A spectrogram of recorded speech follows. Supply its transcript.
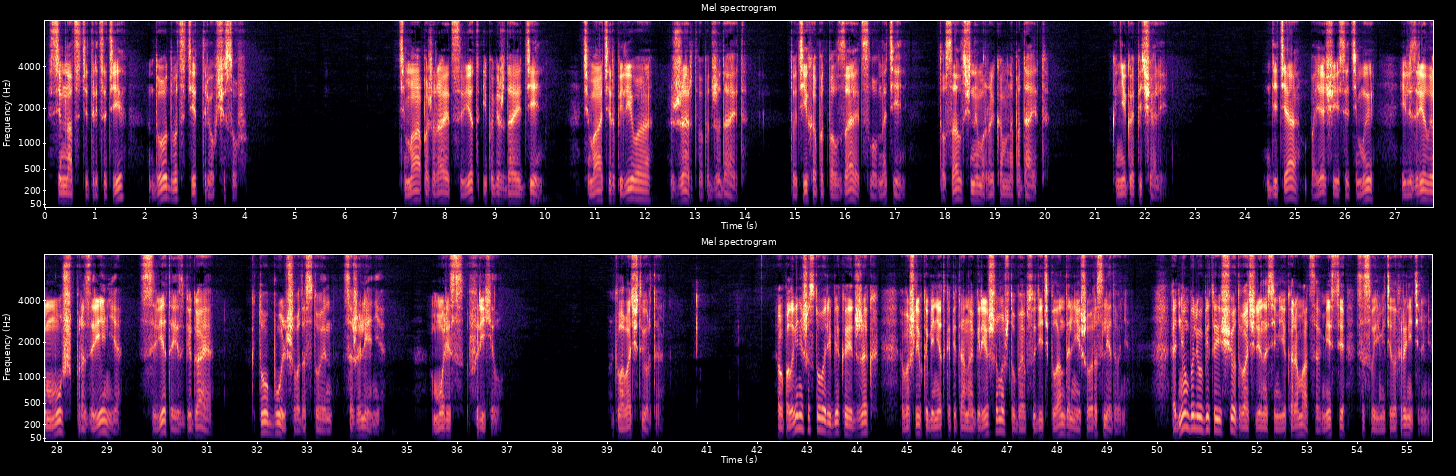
с 17.30 до 23 часов. Тьма пожирает свет и побеждает день. Тьма терпеливо жертвы поджидает. То тихо подползает, словно тень, то салчным рыком нападает. Книга печалей. Дитя, боящееся тьмы, или зрелый муж прозрения, света избегая, кто большего достоин сожаления? Морис Фрихел. Глава четвертая. В половине шестого Ребекка и Джек вошли в кабинет капитана Грешема, чтобы обсудить план дальнейшего расследования. Днем были убиты еще два члена семьи Караматца вместе со своими телохранителями.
